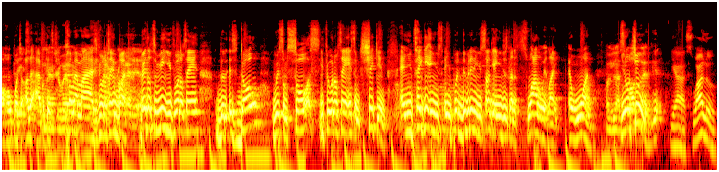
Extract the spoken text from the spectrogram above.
a whole bunch of other so come Africans at your come ass. at my ass. You feel what I'm saying? But at based on to me, you feel what I'm saying? The, it's dough with some sauce. You feel what I'm saying? And some chicken, and you take it and you and you put dip it in and you suck it and you just gotta swallow it like in one. Oh, you gotta You don't chew. it? Yeah, swallow.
